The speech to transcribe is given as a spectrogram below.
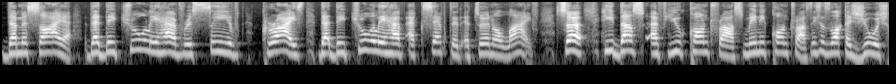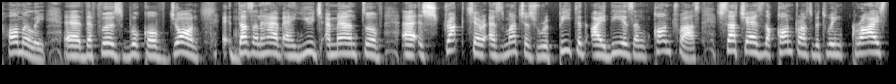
the Messiah, that they truly have received Christ that they truly have accepted eternal life. So he does a few contrasts, many contrasts. This is like a Jewish homily. Uh, the first book of John it doesn't have a huge amount of uh, structure as much as repeated ideas and contrasts, such as the contrast between Christ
